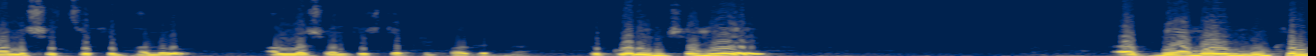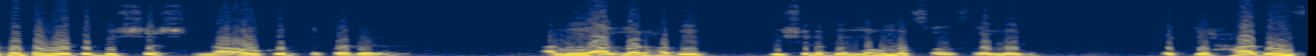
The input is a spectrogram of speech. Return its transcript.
মানুষের চোখে ভালো, আল্লাহ সন্তুষ্ট আপনি পাবেন না। তো করিম সাহেব, আপনি আমার মুখের কথা হয়তো বিশ্বাস নাও করতে পারেন। আমি আল্লাহর হাবিব বিশ্বনবী মোহাম্মদ সাল্লামের একটি হাদিস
